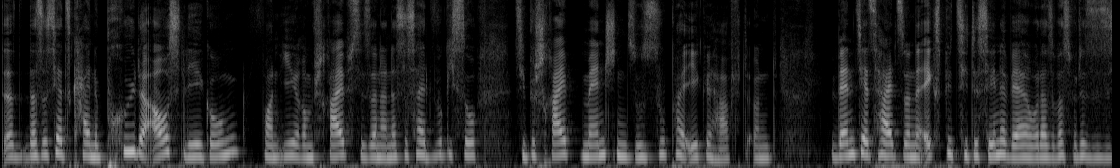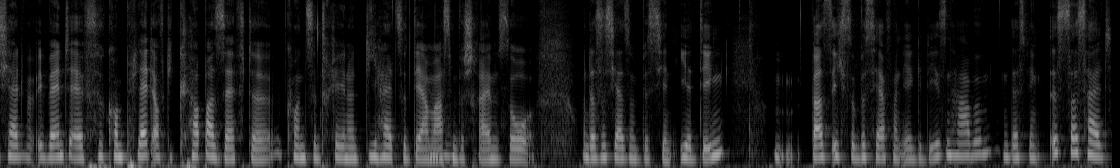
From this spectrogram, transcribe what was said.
das ist jetzt keine prüde Auslegung von ihrem Schreibstil, sondern es ist halt wirklich so, sie beschreibt Menschen so super ekelhaft und wenn es jetzt halt so eine explizite Szene wäre oder sowas, würde sie sich halt eventuell komplett auf die Körpersäfte konzentrieren und die halt so dermaßen mhm. beschreiben, so. Und das ist ja so ein bisschen ihr Ding, was ich so bisher von ihr gelesen habe. Und deswegen ist das halt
